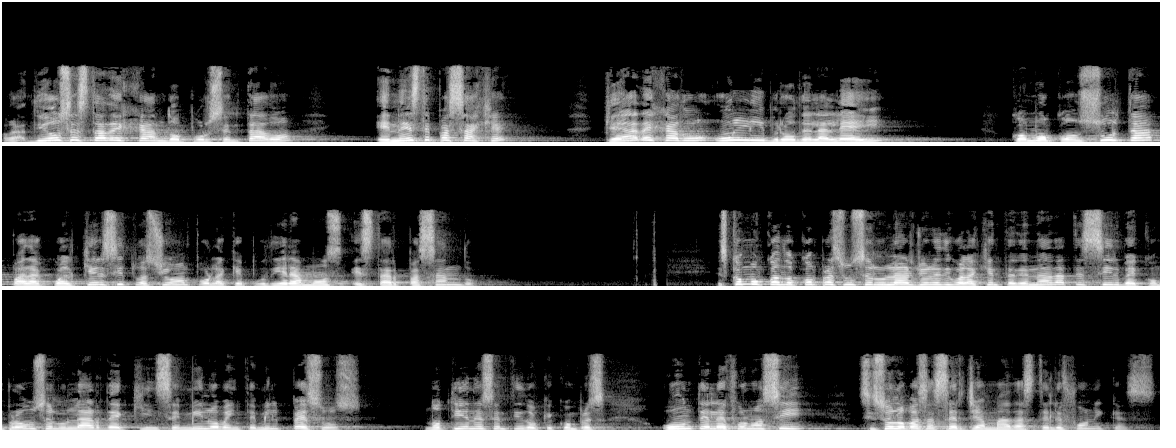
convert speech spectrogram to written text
Ahora, Dios está dejando por sentado en este pasaje que ha dejado un libro de la ley como consulta para cualquier situación por la que pudiéramos estar pasando. Es como cuando compras un celular, yo le digo a la gente, de nada te sirve comprar un celular de 15 mil o 20 mil pesos, no tiene sentido que compres un teléfono así si solo vas a hacer llamadas telefónicas.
